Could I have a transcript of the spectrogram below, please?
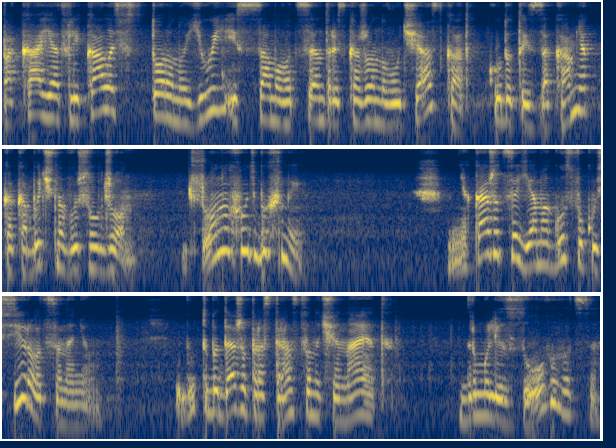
Пока я отвлекалась в сторону Юй из самого центра искаженного участка, откуда-то из-за камня, как обычно, вышел Джон. Джону хоть бы хны. Мне кажется, я могу сфокусироваться на нем. И будто бы даже пространство начинает нормализовываться.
